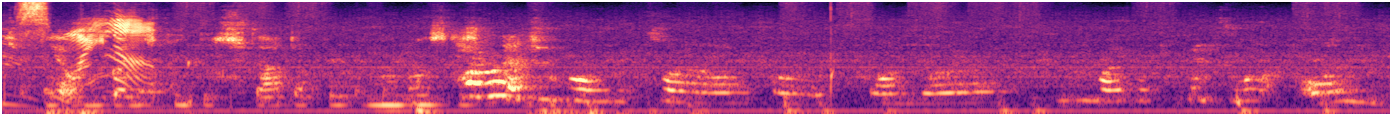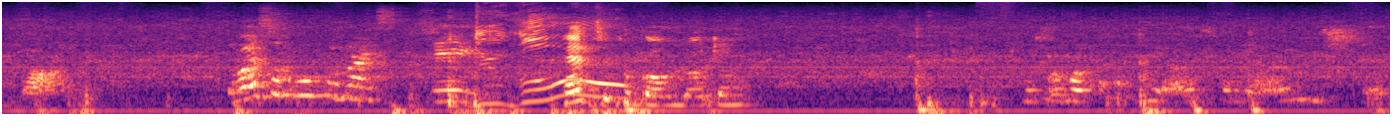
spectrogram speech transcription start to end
Ist ja auch ein gutes Starter-Pokémon aus. Hallo, herzlich willkommen zu einer neuen Folge von der Minecraft Pixel Online. Du weißt doch, wo wir nice sehen. Herzlich willkommen, Leute. Ich muss aber gucken, wie alles von mir eingestellt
